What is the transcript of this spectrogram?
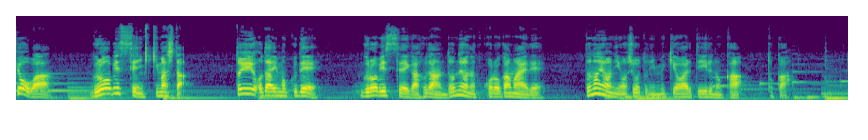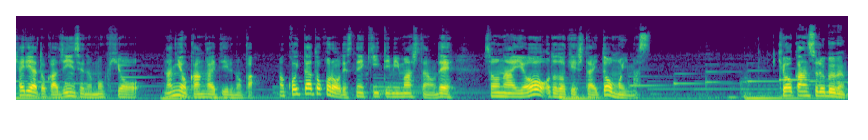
今日はグロービス生に聞きました。というお題目でグロービス生が普段どのような心構えでどのようにお仕事に向き合われているのかとかキャリアとか人生の目標何を考えているのか、まあ、こういったところをですね聞いてみましたのでその内容をお届けしたいと思います。共感する部分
